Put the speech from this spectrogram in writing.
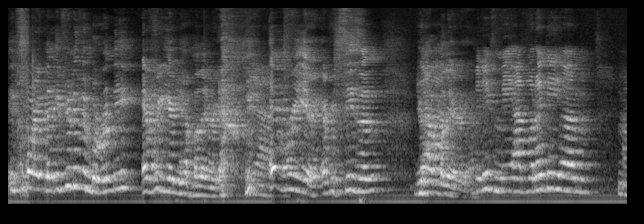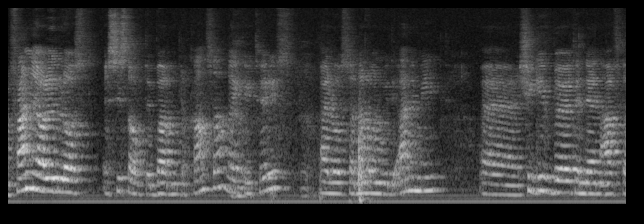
it's part like if you live in Burundi, every year you have malaria. Yeah. every year, every season, you have malaria. Believe me, I've already, um, my family already lost a sister of the baarmoeder cancer, like uterus. I lost another one with the anemia. Uh, she gave birth and then after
